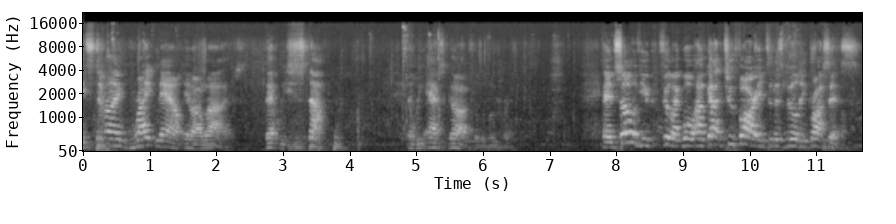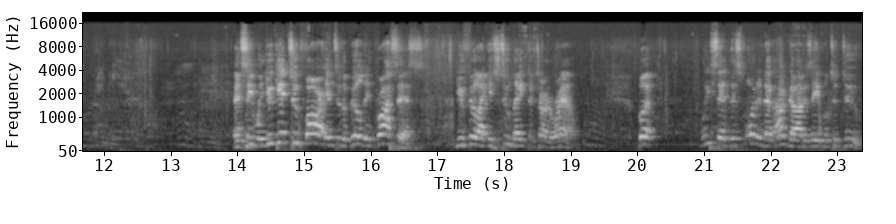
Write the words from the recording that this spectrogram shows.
it's time right now in our lives that we stop and we ask God for the blueprint. And some of you feel like, well, I've gotten too far into this building process. And see, when you get too far into the building process, you feel like it's too late to turn around. But we said this morning that our God is able to do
